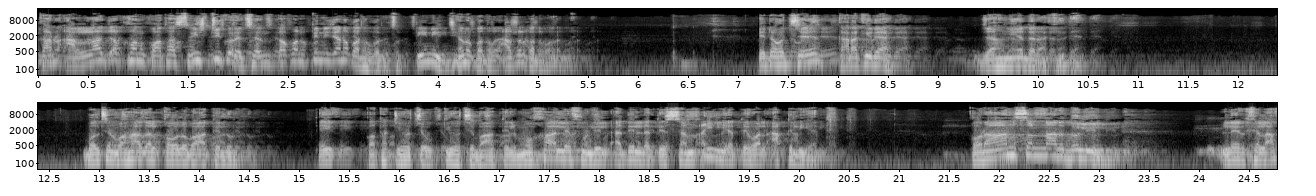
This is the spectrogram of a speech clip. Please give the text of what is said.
কারণ আল্লাহ যখন কথা সৃষ্টি করেছেন, তখন তিনি যেন কথা বলেছেন। তিনি যেন কথা বলেন, আসল কথা বলেন এটা হচ্ছে কার আকিদা? জাহামিয়াদের আকিদা। বলছেন ওয়াহাজ আল কৌল বাতিলুন। এই কথাটি হচ্ছে, উক্তি হচ্ছে বাতিল। মুখালিফুল সামঈয়াতি ওয়াল কোরআন সুন্নাহর দলিল লের খেলাফ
